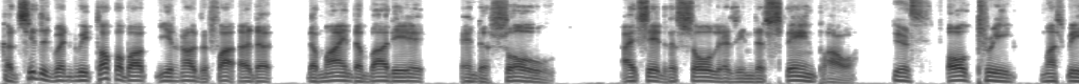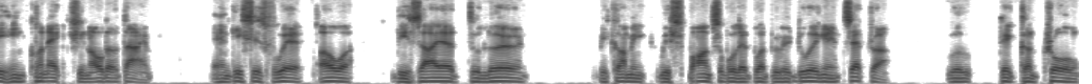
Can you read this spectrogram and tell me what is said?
considered when we talk about you know the uh, the the mind, the body, and the soul. I say the soul as in the staying power. Yes, All three must be in connection all the time, and this is where our desire to learn, becoming responsible at what we're doing, etc., will take control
